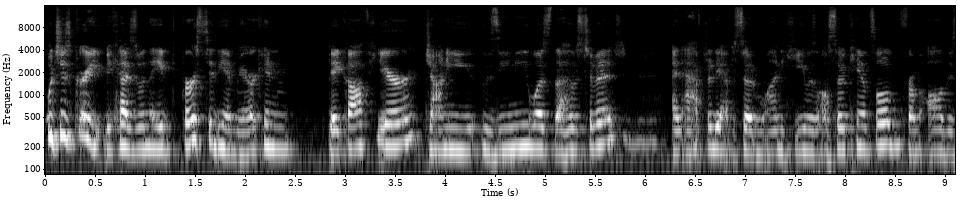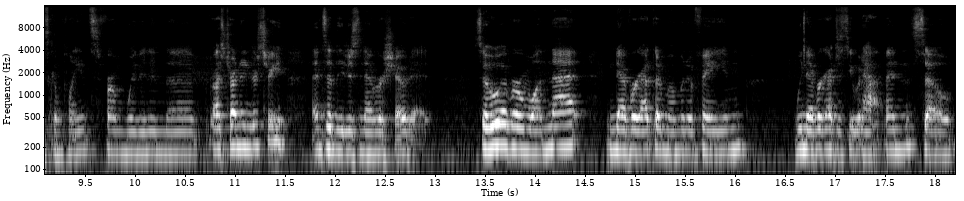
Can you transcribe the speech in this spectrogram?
Which is great because when they first did the American Bake Off here, Johnny Iuzzini was the host of it. And after the episode one, he was also canceled from all these complaints from women in the restaurant industry. And so they just never showed it. So whoever won that never got their moment of fame. We never got to see what happened. So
